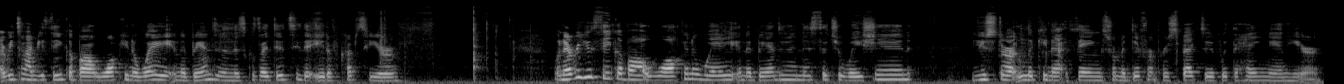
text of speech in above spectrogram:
Every time you think about walking away and abandoning this, because I did see the Eight of Cups here. Whenever you think about walking away and abandoning this situation, you start looking at things from a different perspective with the hangman here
